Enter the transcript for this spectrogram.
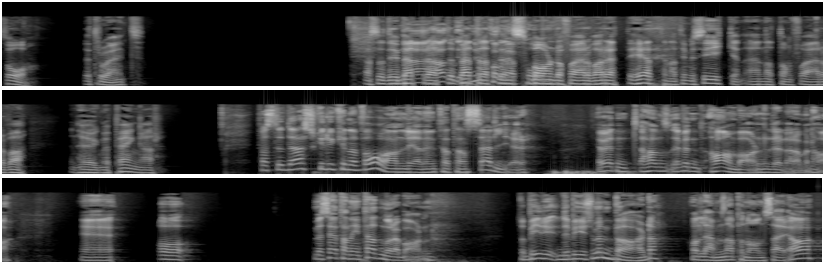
Så. Det tror jag inte. Alltså det är Nej, bättre att, nu bättre att jag ens på- barn då får ärva rättigheterna till musiken än att de får ärva en hög med pengar. Fast det där skulle kunna vara anledningen till att han säljer. Jag vet inte, han, jag vet inte har han barn? Det lär han väl ha. Eh, och, men säg att han inte hade några barn. Då blir det, det blir ju som en börda att lämna på någon så här. Ja,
